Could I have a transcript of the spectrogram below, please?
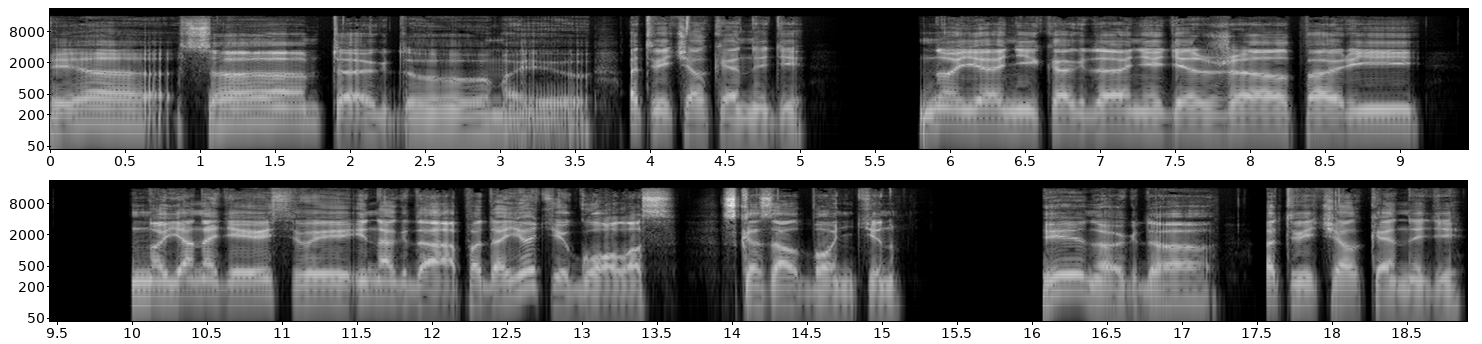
«Я сам так думаю», — отвечал Кеннеди но я никогда не держал пари. Но я надеюсь, вы иногда подаете голос, сказал Бонтин. Иногда, отвечал Кеннеди.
